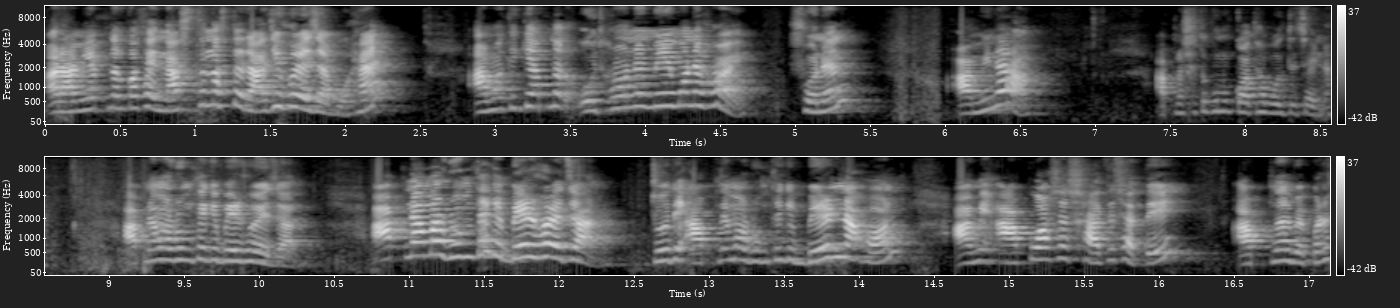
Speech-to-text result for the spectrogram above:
আর আমি আপনার কথায় নাচতে নাচতে রাজি হয়ে যাব হ্যাঁ? আমাকে কি আপনার ওই ধরনের মেয়ে মনে হয়? শোনেন, আমি না আপনার সাথে কোনো কথা বলতে চাই না। আপনি আমার রুম থেকে বের হয়ে যান। আপনি আমার রুম থেকে বের হয়ে যান। যদি আপনি আমার রুম থেকে বের না হন, আমি আপু আসার সাথে সাথে আপনার ব্যাপারে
